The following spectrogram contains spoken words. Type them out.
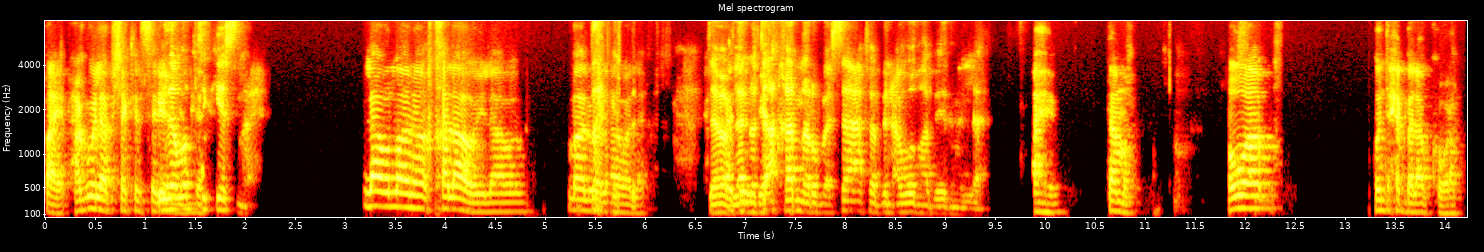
طيب هقولها بشكل سريع إذا وقتك يسمح. لا والله أنا خلاوي لا مال ولا ولا. تمام لأنه تأخرنا ربع ساعة فبنعوضها بإذن الله. أيوه تمام. هو كنت أحب ألعب كورة.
